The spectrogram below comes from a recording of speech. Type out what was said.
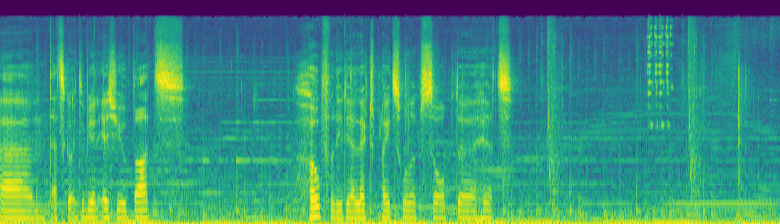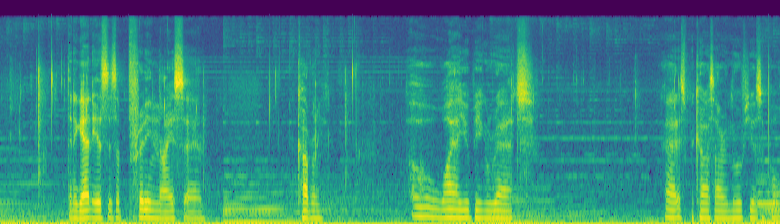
um, that's going to be an issue, but hopefully the electroplates will absorb the hits. Then again, this is a pretty nice uh, covering. Oh, why are you being red? That is because I removed your support.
